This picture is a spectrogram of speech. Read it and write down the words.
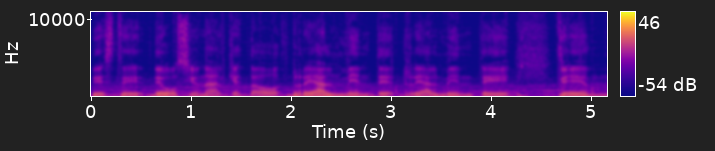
de este devocional que ha estado realmente, realmente, em,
